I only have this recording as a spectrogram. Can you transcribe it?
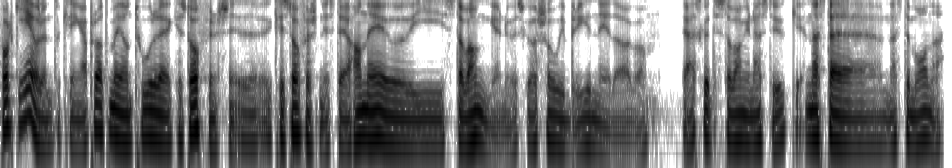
Folk er jo rundt omkring. Jeg pratet med Jan Tore Kristoffersen i sted. Han er jo i Stavanger nå. Skal ha show i Bryne i dag. Jeg skal til Stavanger neste uke. Neste, neste måned.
